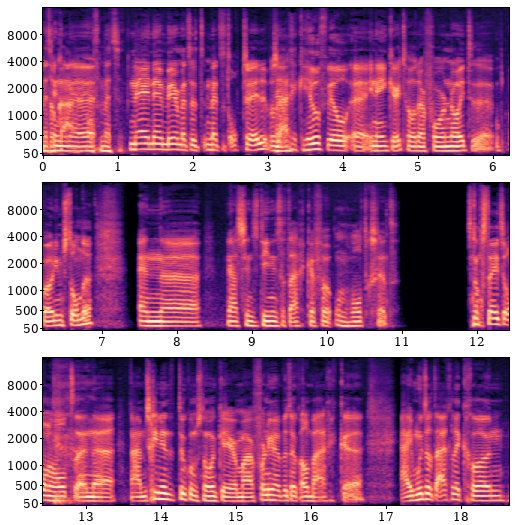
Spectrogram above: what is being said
Met En, elkaar? eh, of met... Nee, nee, meer met het, met het optreden. Het was Ja. eigenlijk heel veel in één keer, terwijl we daarvoor nooit op het podium stonden. En ja, sindsdien is dat eigenlijk even on hold gezet. Het is nog steeds on hold. en nou, misschien in de toekomst nog een keer. Maar voor nu hebben we het ook allebei eigenlijk... ja, je moet dat eigenlijk gewoon...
